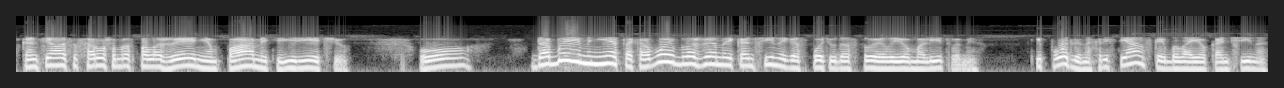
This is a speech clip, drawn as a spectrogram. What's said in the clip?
Скончалась с хорошим расположением, памятью и речью. О, дабы и мне таковой блаженной кончины Господь удостоил ее молитвами. И подлинно христианская была ее кончина,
